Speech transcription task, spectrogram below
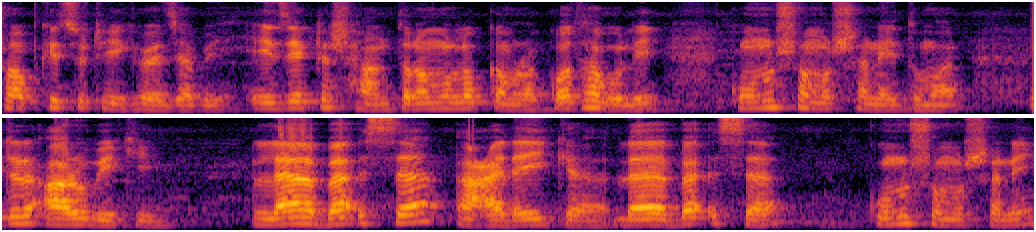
সব কিছু ঠিক হয়ে যাবে। এই যে একটা সান্ত্বনামূলক আমরা কথা বলি, কোনো সমস্যা নেই তোমার। এটার আরবি কি? লা আলাইকা, লা কোনো সমস্যা নেই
